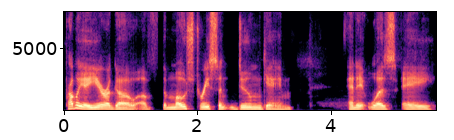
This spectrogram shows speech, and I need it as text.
probably a year ago of the most recent Doom game, and it was a.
